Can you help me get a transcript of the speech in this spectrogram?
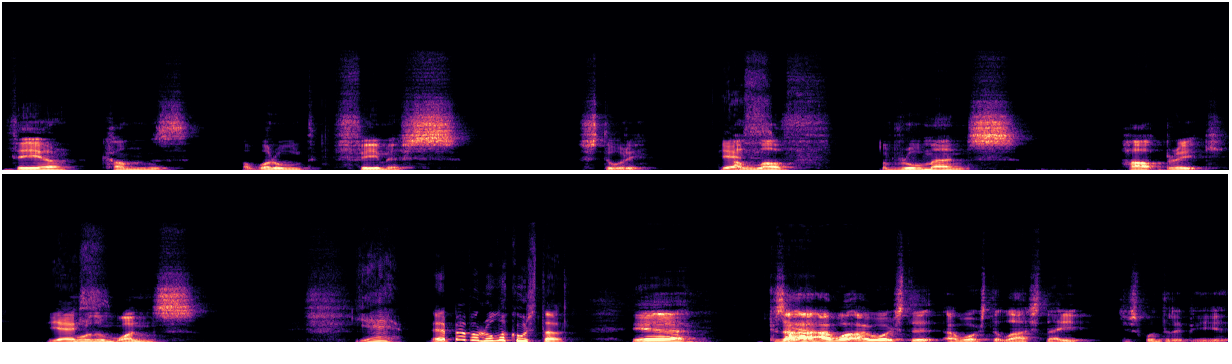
there comes a world famous story. Yes. A love, a romance, heartbreak. Yes. More than once. Yeah. A bit of a roller coaster. Yeah. Because yeah. I, I, I watched it. I watched it last night just wanted it be,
